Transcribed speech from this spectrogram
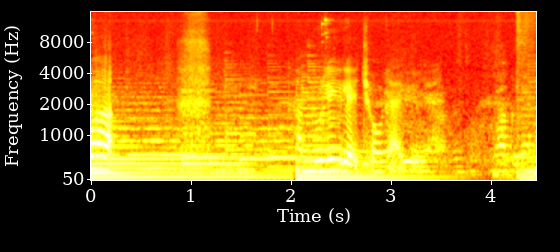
ကအမျိုးလေးလည်းခြုံရိုက်ပြီးပဲဟုတ်ရောင်းတော့မယ်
